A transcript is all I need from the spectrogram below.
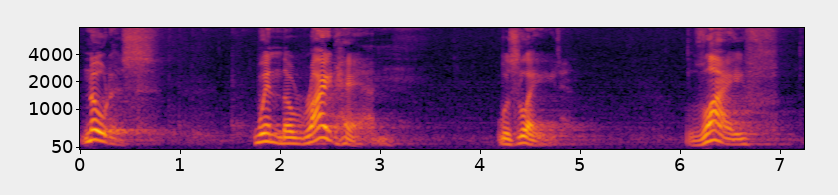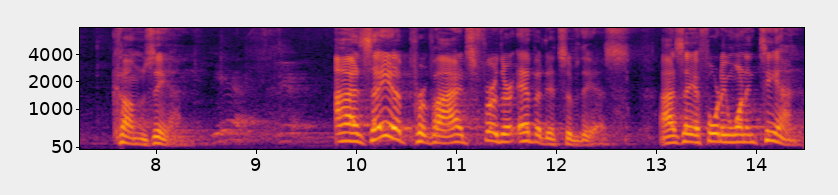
Notice, when the right hand was laid, life comes in. Isaiah provides further evidence of this. Isaiah 41 and 10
